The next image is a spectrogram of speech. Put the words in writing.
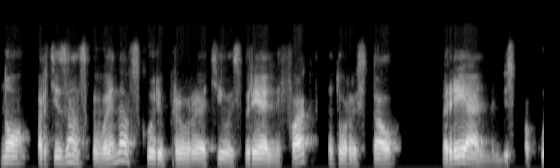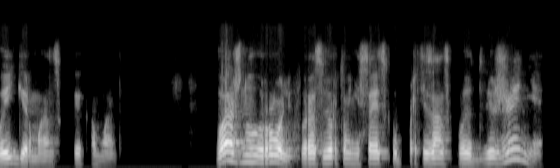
Но партизанская война вскоре превратилась в реальный факт, который стал реально беспокоить германское командование. Важную роль в развертывании советского партизанского движения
